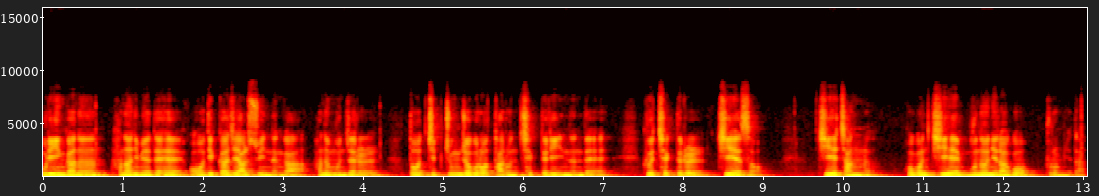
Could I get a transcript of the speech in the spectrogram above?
우리 인간은 하나님에 대해 어디까지 알 수 있는가 하는 문제를 더 집중적으로 다룬 책들이 있는데 그 책들을 지혜서, 지혜 장르 혹은 지혜 문헌이라고 부릅니다.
